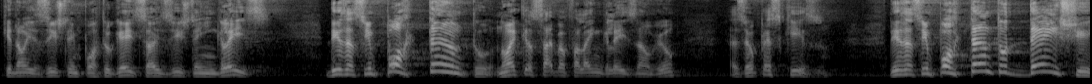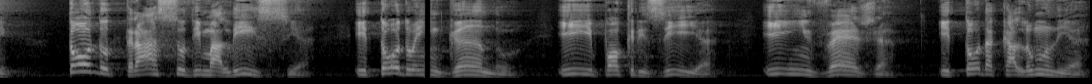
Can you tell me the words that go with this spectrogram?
que não existe em português, só existe em inglês. Diz assim: portanto, não é que eu saiba falar inglês, não, viu? Mas eu pesquiso. Diz assim: portanto, deixe todo traço de malícia, e todo engano, e hipocrisia, e inveja, e toda calúnia,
